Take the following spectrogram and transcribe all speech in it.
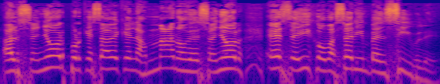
al Señor porque sabe que en las manos del Señor ese hijo va a ser invencible.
